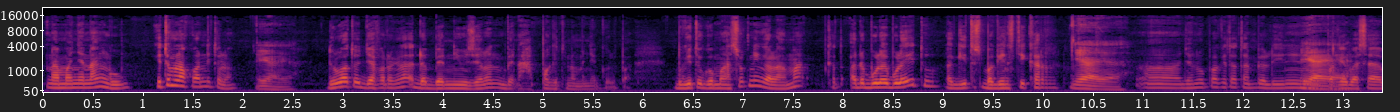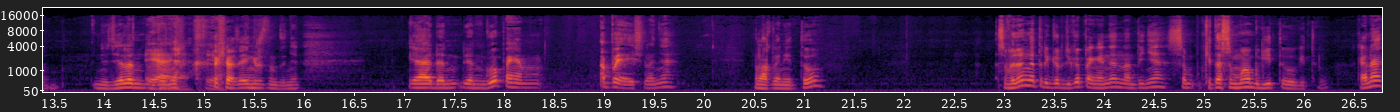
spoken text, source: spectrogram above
namanya nanggung itu melakukan itu loh iya iya. Dulu waktu Java Rocking Land ada band New Zealand band apa gitu namanya gue lupa begitu gue masuk nih nggak lama ada bule-bule itu lagi itu sebagian stiker. Iya iya "Eh, jangan lupa kita tampil di ini nih," Iya, pakai iya. bahasa New Zealand tentunya. iya, iya. pakai bahasa Inggris tentunya. Ya dan dan gue pengen apa ya istilahnya ngelakuin itu. Sebenarnya nge-trigger juga pengennya nantinya sem- kita semua begitu gitu. Karena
